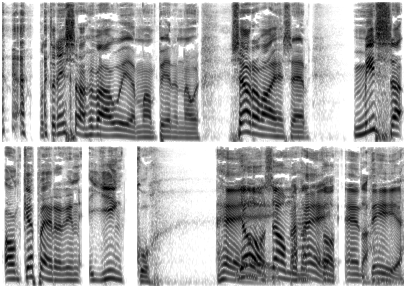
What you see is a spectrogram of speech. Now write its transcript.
Mutta niissä on hyvä uija, mä oon pienenä uija. Seuraava aiheeseen. Missä on Kepererin jinkku? Hei, Joo, se on muuten hei, totta. En tiedä.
